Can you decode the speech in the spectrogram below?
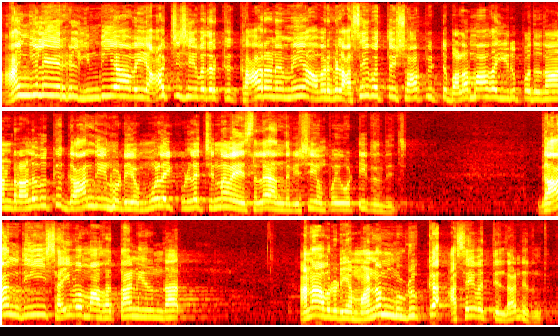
ஆங்கிலேயர்கள் இந்தியாவை ஆட்சி செய்வதற்கு காரணமே அவர்கள் அசைவத்தை சாப்பிட்டு பலமாக இருப்பதுதான்ற அளவுக்கு காந்தியினுடைய மூளைக்குள்ள சின்ன வயசுல அந்த விஷயம் போய் ஒட்டிட்டு இருந்துச்சு. காந்தி சைவமாகத்தான் இருந்தார். ஆனால் அவருடைய மனம் முழுக்க அசைவத்தில் தான் இருந்தது.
